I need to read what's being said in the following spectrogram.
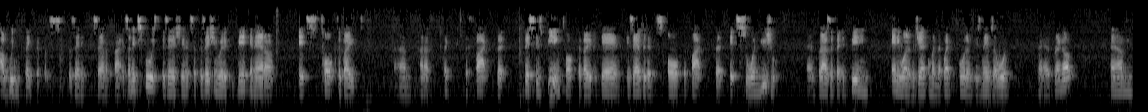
I wouldn't think that there's, there's any concern about that. It's an exposed position. It's a position where if you make an error, it's talked about. Um, and I think the fact that this is being talked about again is evidence of the fact that it's so unusual. Um, whereas if it had been any one of the gentlemen that went before him, whose names I won't uh, bring up, um,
